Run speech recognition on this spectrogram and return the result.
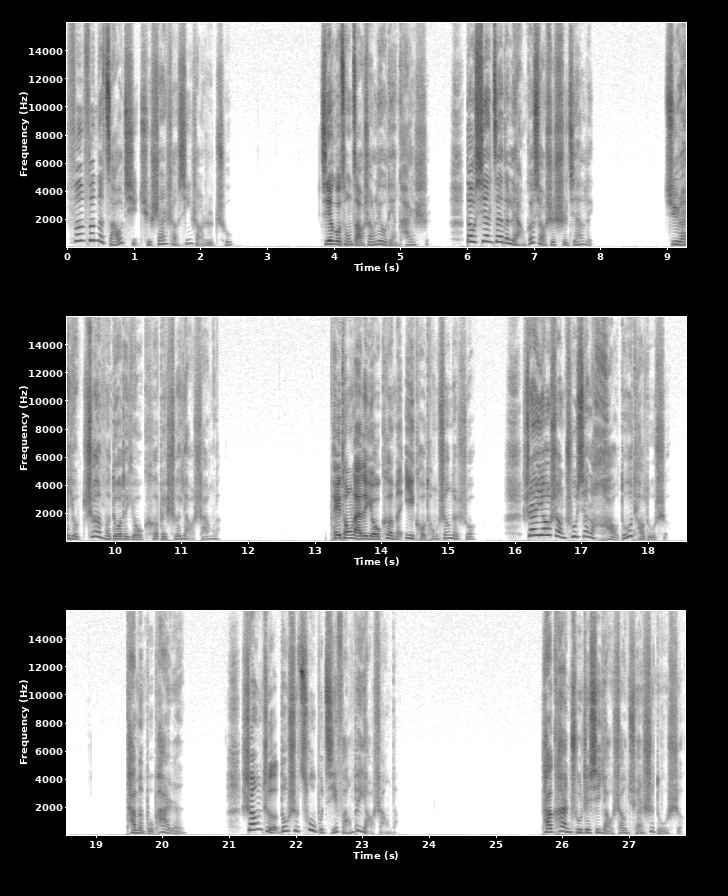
纷纷的早起去山上欣赏日出。结果从早上六点开始，到现在的两个小时时间里，居然有这么多的游客被蛇咬伤了。陪同来的游客们异口同声的说：“山腰上出现了好多条毒蛇，他们不怕人。”伤者都是猝不及防被咬伤的。他看出这些咬伤全是毒蛇，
